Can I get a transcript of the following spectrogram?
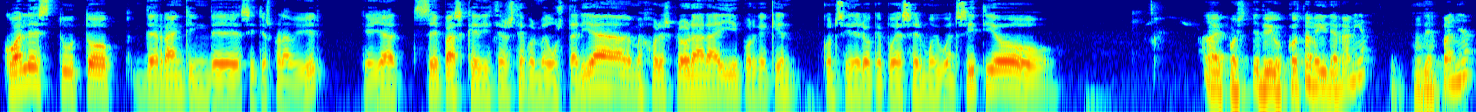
¿Cuál es tu top de ranking de sitios para vivir? Que ya sepas que dices, hostia, pues me gustaría a lo mejor explorar ahí porque quien considero que puede ser muy buen sitio o... A ver, pues te digo, costa mediterránea de España,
